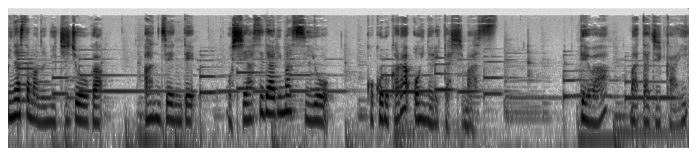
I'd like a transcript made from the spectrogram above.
皆様の日常が安全でお幸せでありますよう心からお祈りいたします。ではまた次回。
